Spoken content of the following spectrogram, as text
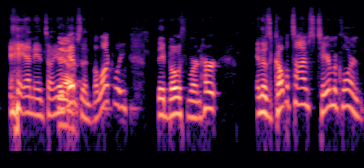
and Antonio Yeah. Gibson. But luckily, they both weren't hurt. And there's a couple times Terry McLaurin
